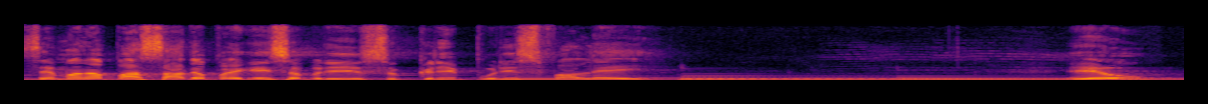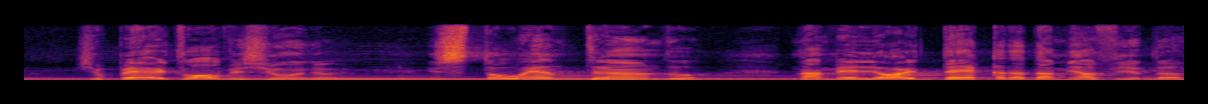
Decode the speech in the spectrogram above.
Semana passada eu preguei sobre isso, crie, por isso falei. Eu, Gilberto Alves Júnior, estou entrando na melhor década da minha vida.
